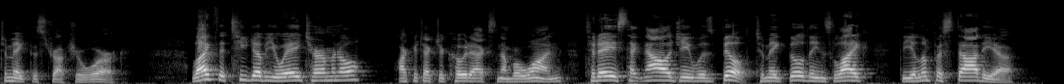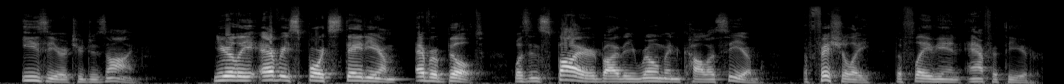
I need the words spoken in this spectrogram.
to make the structure work. Like the TWA terminal, Architecture Codex number one, today's technology was built to make buildings like the Olympiastadion easier to design. Nearly every sports stadium ever built was inspired by the Roman Colosseum, officially the Flavian Amphitheater.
